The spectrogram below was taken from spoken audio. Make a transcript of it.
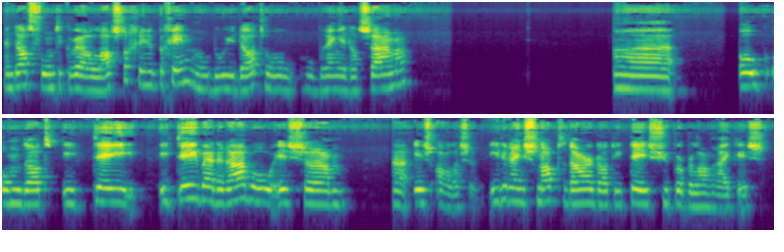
En dat vond ik wel lastig in het begin. Hoe doe je dat? Hoe, hoe breng je dat samen? Uh, ook omdat IT, IT bij de Rabo is, um, uh, is alles. Iedereen snapt daar dat IT super belangrijk is.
